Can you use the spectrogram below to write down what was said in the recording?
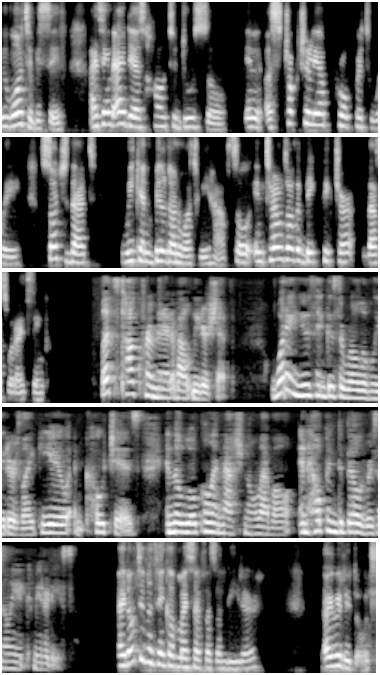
We want to be safe. I think the idea is how to do so in a structurally appropriate way such that we can build on what we have. So, in terms of the big picture, that's what I think. Let's talk for a minute about leadership. What do you think is the role of leaders like you and coaches in the local and national level in helping to build resilient communities? I don't even think of myself as a leader. I really don't.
